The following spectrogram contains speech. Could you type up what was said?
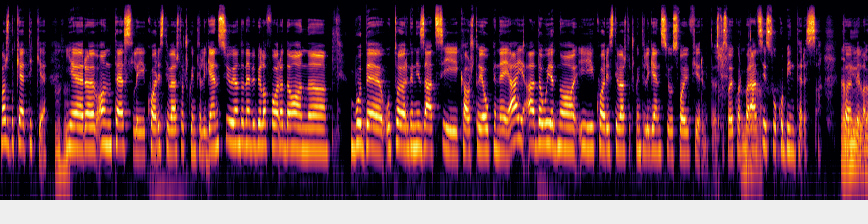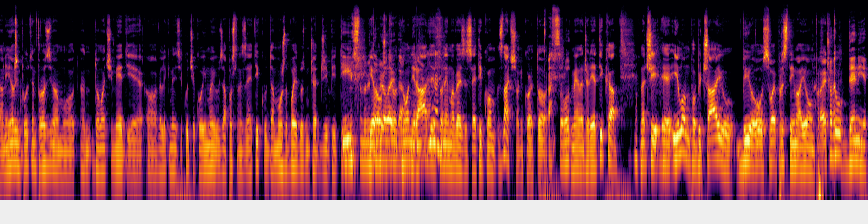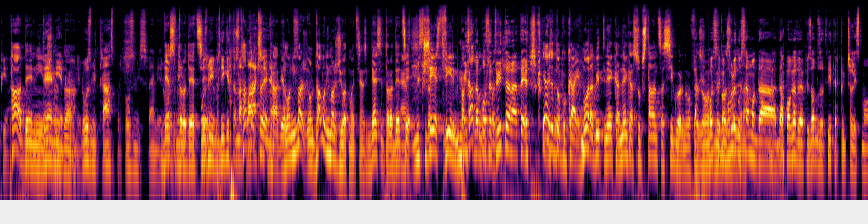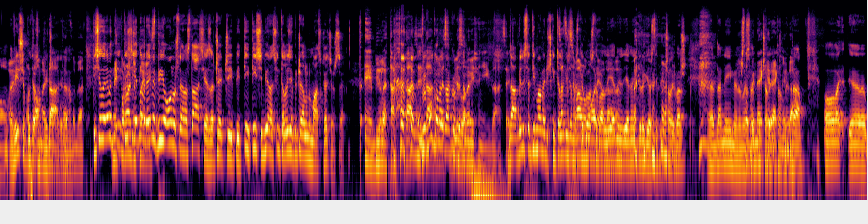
baš zbog etike, mm -hmm. jer on Tesli koristi veštačku inteligenciju i onda ne bi bila fora da on uh, bude u toj organizaciji kao što je OpenAI, a da ujedno i koristi veštačku inteligenciju u svojoj firmi, to je u svojoj korporaciji da. sukob interesa. Ja, to mi, je bila da, priča. Mi ovim putem prozivamo e, domaće medije, velike medijske kuće koje imaju zaposlene za etiku, da možda bolje da uzmu chat GPT, Mislim da bi to bilo no da. oni rade, to nema veze sa etikom, znači oni ko je to Absolutno. menadžer etika. Znači, e, Elon po običaju bio ovo, svoje prste ima i ovom projektu. Čovjek, gde nije pijan? Pa, gde nije. Gde šta, nije da. pionir? Uzmi transport, uzmi svemir. Desetoro dece. Uzmi pa digitalna šta plaćanja. Šta da čovjek radi? Jel on ima, on, da li on ima život, moj cenjak? Desetoro dece, ja, da- šest da, firmi, pa kako da posle Twittera teško. Ja da to kokain, mora biti neka, neka substanca sigurno u da, fazonu. Da, Podsjetim publiku samo da, da pogledaju epizodu za Twitter, pričali smo ovaj, Više puta smo pričali, da, da. Tako da. Ti si jedno vreme, ti si jedno vreme bio ono što je Anastasija za ChatGPT, ti si bio na svim televizijama pričao Elonu Masku, sećaš se? E, bilo je tako, da, se, da, bilo, je tako bilo. sam na više njih, da, sećam. Da, bili ste tim američkim televizijama, ste gostovali, da, da. jedan, i drugi ste pričali baš, da ne imenujemo sad pričali rekli, tome. Da. da. Ovaj, e,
